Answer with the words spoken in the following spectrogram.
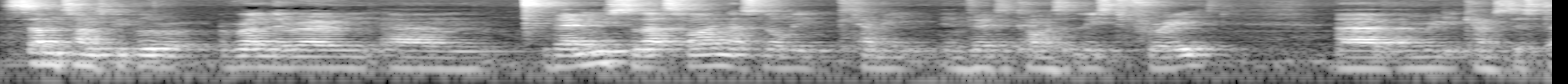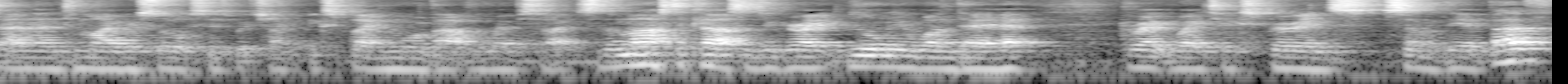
sometimes people run their own um, venues, so that's fine. That's normally can be inverted commas at least free. Uh, and really comes just down to my resources, which I explain more about on the website. So the masterclasses are great, normally one day, a great way to experience some of the above.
